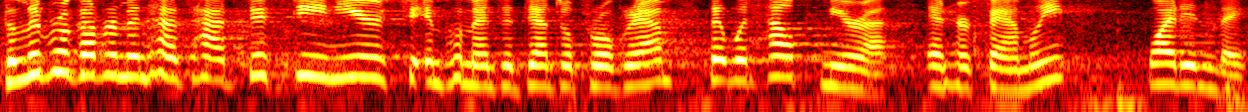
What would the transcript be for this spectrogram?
The Liberal government has had 15 years to implement a dental program that would help Mira and her family. Why didn't they?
